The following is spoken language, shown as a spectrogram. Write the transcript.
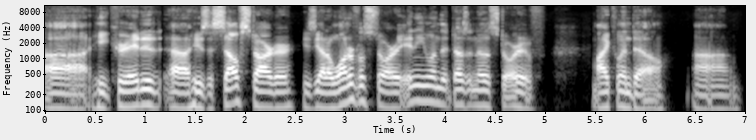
Uh, he created. Uh, he's a self-starter. He's got a wonderful story. Anyone that doesn't know the story of Mike Lindell, um,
